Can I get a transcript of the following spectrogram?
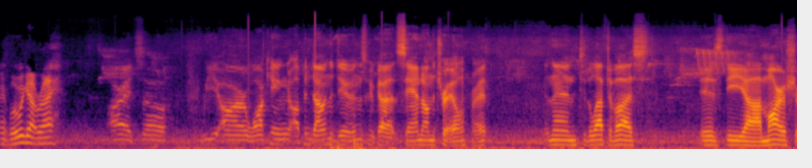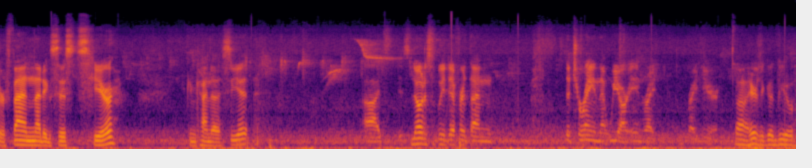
right, what we got, Rye? All right, so we are walking up and down the dunes. We've got sand on the trail, right? And then to the left of us is the uh, marsh or fen that exists here. You can kind of see it. Uh, it's, it's noticeably different than the terrain that we are in right, right here. Uh, here's a good view.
